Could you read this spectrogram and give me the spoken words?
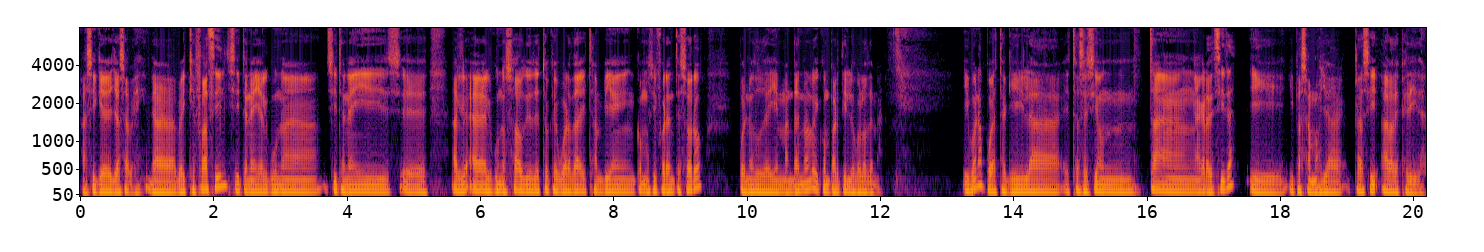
así que ya sabéis, ya veis que fácil. Si tenéis alguna, si tenéis eh, algunos audios de estos que guardáis también como si fueran tesoro, pues no dudéis en mandárnoslo y compartirlo con los demás. Y bueno, pues hasta aquí la, esta sesión tan agradecida y, y pasamos ya casi a la despedida.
